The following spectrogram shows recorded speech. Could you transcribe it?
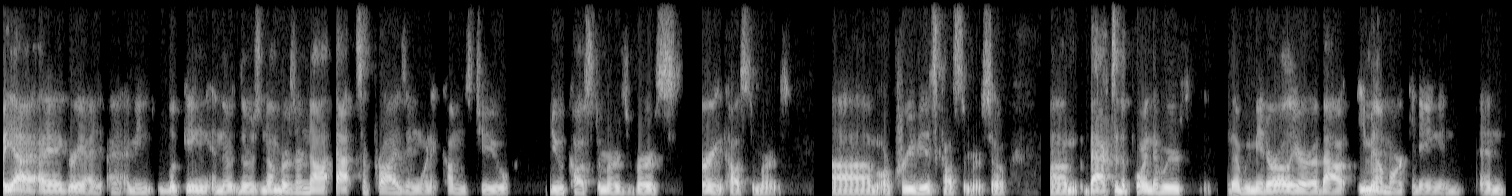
But yeah, I, agree. I, I mean, looking and th- those numbers are not that surprising when it comes to new customers versus current customers um, or previous customers. So um, back to the point that we were, that we made earlier about email marketing and and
